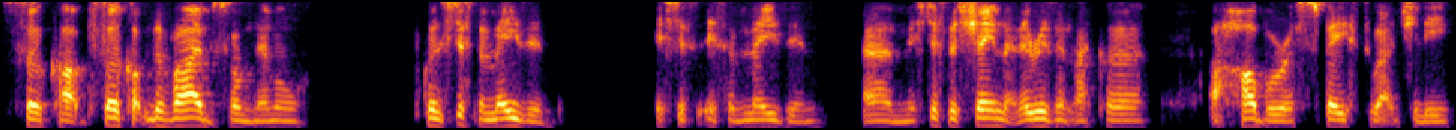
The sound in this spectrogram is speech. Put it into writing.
soak up soak up the vibes from them all because it's just amazing. It's just it's amazing. Um, it's just a shame that there isn't like a a hub or a space to actually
